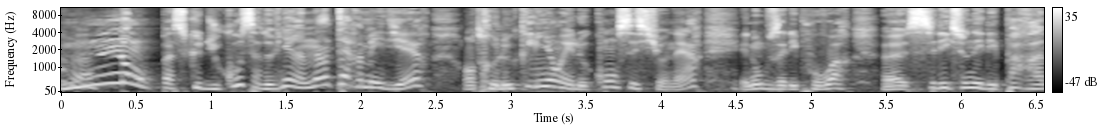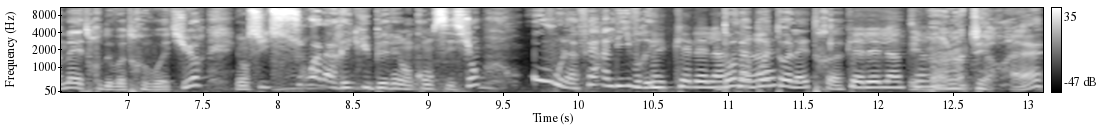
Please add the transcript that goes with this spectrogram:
Non, parce que du coup, ça devient un intermédiaire entre le client et le concessionnaire, et donc vous allez pouvoir euh, sélectionner les paramètres de votre voiture et ensuite soit la récupérer en concession ou vous la faire livrer Mais quel est dans la l'intérêt boîte aux lettres. Quel est Eh l'intérêt ben, l'intérêt,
